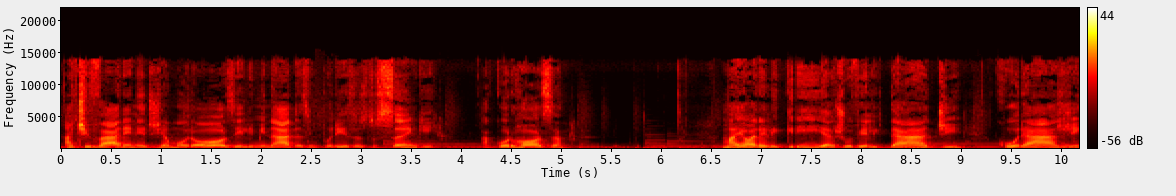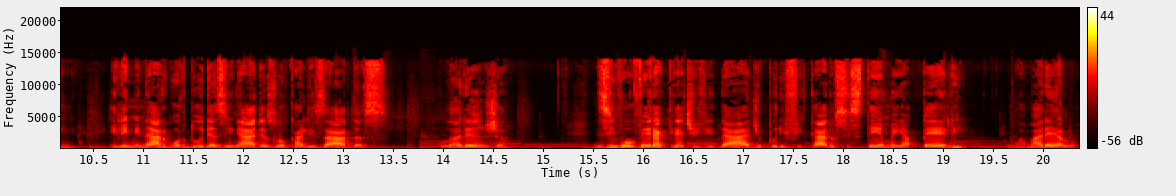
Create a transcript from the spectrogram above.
Ativar a energia amorosa e eliminar as impurezas do sangue, a cor rosa. Maior alegria, jovialidade, coragem, eliminar gorduras em áreas localizadas, o laranja. Desenvolver a criatividade, purificar o sistema e a pele, o amarelo.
